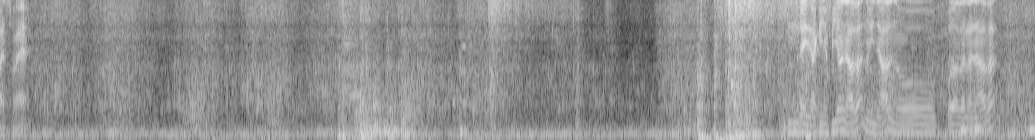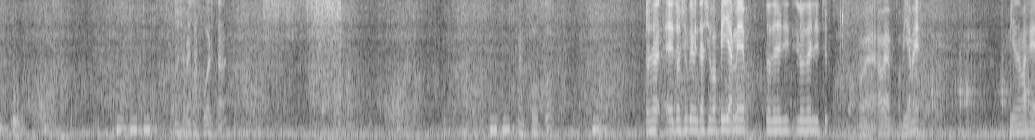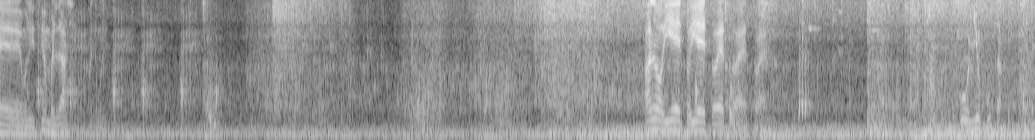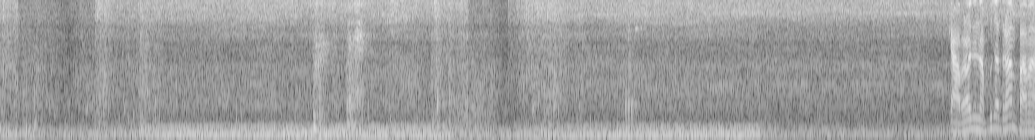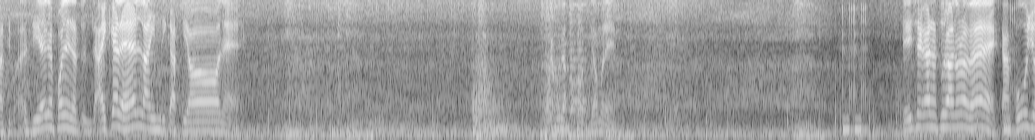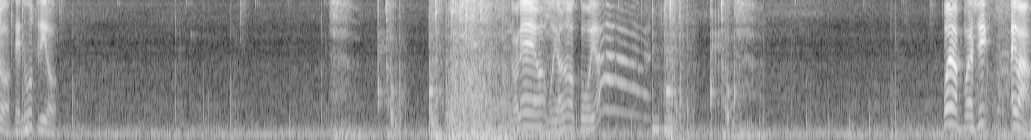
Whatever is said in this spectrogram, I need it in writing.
eso, ¿eh? De aquí no he pillado nada, no hay nada, no puedo darle nada. No se ve esa puerta. Tampoco. Entonces, esto simplemente ha sido para pillarme lo del... Lo pues, a ver, para pillarme... Pilla más que munición, ¿verdad? Sí, más que munición. Ah, no, y esto, y esto, esto, esto, esto. Coño, puta. Cabrón, es una puta trampa más. Si, ellos ponen. Hay que leer las indicaciones. Hostia, hombre. Si dice gas natural, no la ves. Capullo, cenutrio. No leo, voy a loco, voy a. Bueno, pues sí, ahí va.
